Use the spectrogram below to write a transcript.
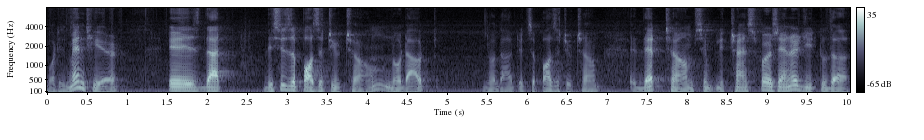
What is meant here is that this is a positive term no doubt, no doubt it is a positive term. That term simply transfers energy to the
